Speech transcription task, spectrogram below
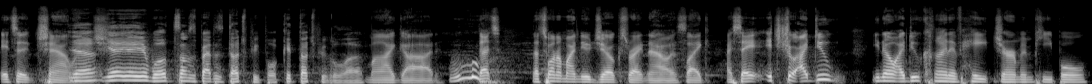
it's a challenge. Yeah, yeah, yeah, yeah. Well, it's not as bad as Dutch people. Get Dutch people to laugh. My God, Ooh. that's that's one of my new jokes right now. It's like I say, it's true. I do, you know, I do kind of hate German people,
